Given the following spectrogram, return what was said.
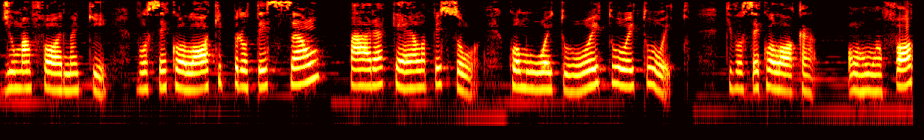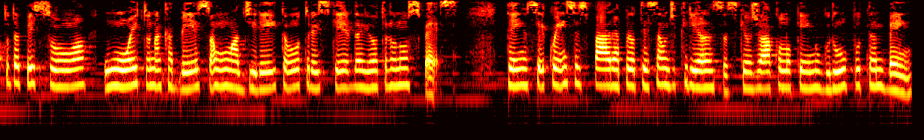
de uma forma que você coloque proteção para aquela pessoa, como 8888, que você coloca uma foto da pessoa, um oito na cabeça, um à direita, outro à esquerda e outro nos pés. Tenho sequências para proteção de crianças que eu já coloquei no grupo também.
